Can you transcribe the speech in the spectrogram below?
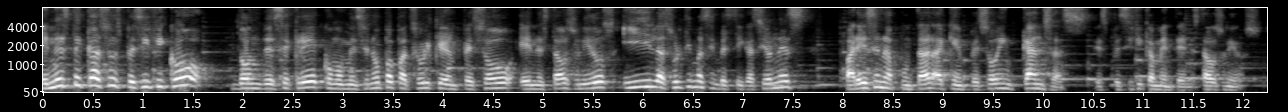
En este caso específico, donde se cree, como mencionó Papazul, que empezó en Estados Unidos y las últimas investigaciones parecen apuntar a que empezó en Kansas, específicamente en Estados Unidos.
